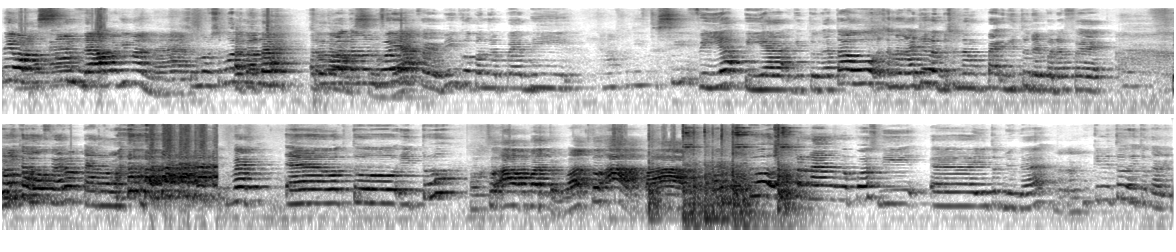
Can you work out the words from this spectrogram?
Ini orang Sunda apa gimana? semua semua Atau teh? semua teman gue ya Sunda? Feby gue panggil Feby Kenapa gitu sih? Via Pia gitu nggak tahu seneng aja lebih seneng P gitu daripada V jadi kalau Vero Perol Feb eh, waktu itu Waktu apa tuh? Waktu apa? waktu itu lu pernah ngepost di eh, YouTube juga mungkin itu itu kali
